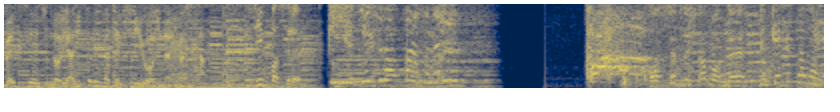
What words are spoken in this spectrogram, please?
メッセージのやり取りができるようになりました。進歩する。PHS はパーソナル骨折したもんね。お客様よ。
